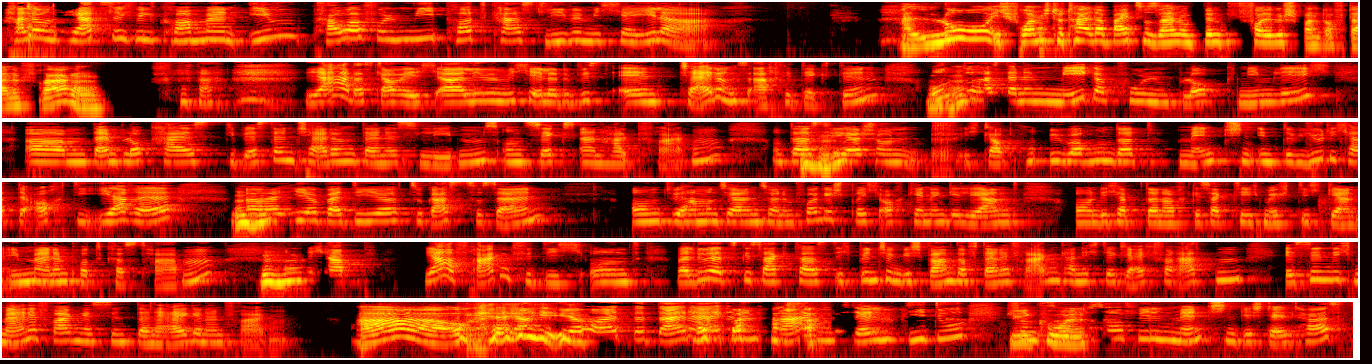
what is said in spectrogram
Hallo und herzlich willkommen im Powerful Me Podcast, liebe Michaela. Hallo, ich freue mich total dabei zu sein und bin voll gespannt auf deine Fragen. Ja, das glaube ich. Äh, liebe Michaela, du bist Entscheidungsarchitektin und mhm. du hast einen mega coolen Blog, nämlich ähm, dein Blog heißt Die beste Entscheidung deines Lebens und sechseinhalb Fragen. Und da hast mhm. du ja schon, ich glaube, über 100 Menschen interviewt. Ich hatte auch die Ehre, mhm. äh, hier bei dir zu Gast zu sein. Und wir haben uns ja in so einem Vorgespräch auch kennengelernt. Und ich habe dann auch gesagt, ich möchte dich gern in meinem Podcast haben. Mhm. Und ich habe ja Fragen für dich. Und weil du jetzt gesagt hast, ich bin schon gespannt auf deine Fragen, kann ich dir gleich verraten. Es sind nicht meine Fragen, es sind deine eigenen Fragen. Ah, okay. Ich dir heute deine eigenen Fragen stellen, die du Wie schon cool. so, so vielen Menschen gestellt hast.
